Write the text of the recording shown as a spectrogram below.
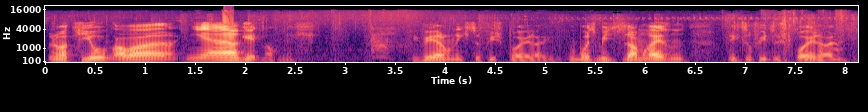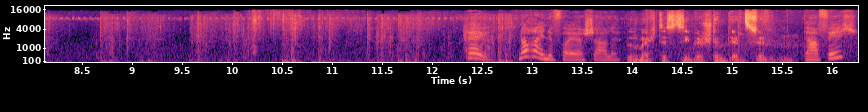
so eine Markierung, aber ja, geht noch nicht. Ich will ja noch nicht zu so viel spoilern. Du musst mich zusammenreißen, nicht so viel zu spoilern. Hey, noch eine Feuerschale. Du möchtest sie bestimmt entzünden. Darf ich?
